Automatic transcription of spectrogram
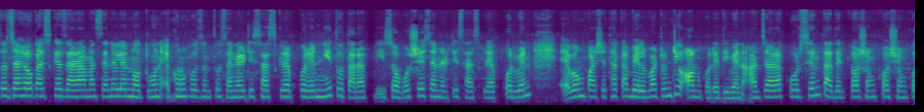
তো যাই হোক আজকে যারা আমার চ্যানেলে নতুন এখনও পর্যন্ত চ্যানেলটি সাবস্ক্রাইব করেননি, তো তারা প্লিজ অবশ্যই চ্যানেলটি সাবস্ক্রাইব করবেন এবং পাশে থাকা বেল বাটনটি অন করে দিবেন। আর যারা করছেন, তাদেরকে অসংখ্য অসংখ্য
